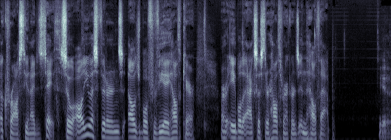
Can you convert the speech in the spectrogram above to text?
across the United States. So all U.S. veterans eligible for VA health care are able to access their health records in the health app. Yeah.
